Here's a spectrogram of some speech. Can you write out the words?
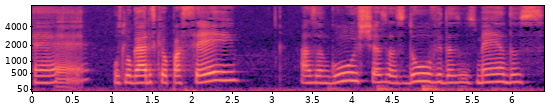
é, os lugares que eu passei, as angústias, as dúvidas, os medos,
